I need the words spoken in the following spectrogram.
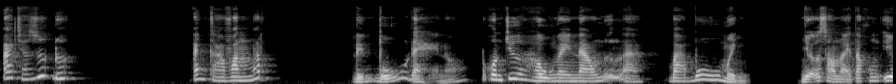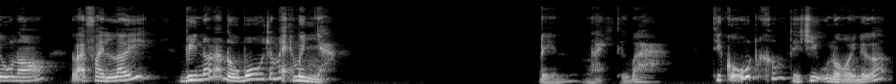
ai chả rước được. Anh cả văn mắt, đến bố đẻ nó, nó còn chưa hầu ngày nào nữa là bà bu mình. Nhỡ sau này tao không yêu nó, lại phải lấy, vì nó đã đổ bô cho mẹ mình nhỉ? Đến ngày thứ ba, thì cô út không thể chịu nổi nữa.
